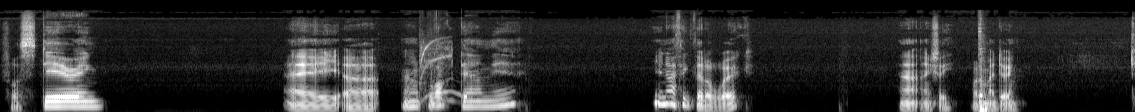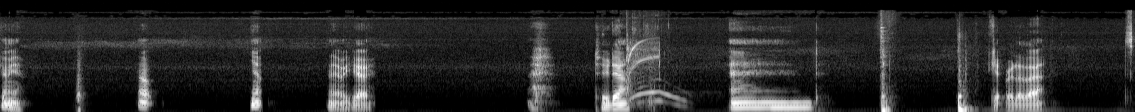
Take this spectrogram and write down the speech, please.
for steering a, uh, a block down there. You know, I think that'll work. Ah, actually, what am I doing? Come here. Oh, yep. There we go. Two down. And get rid of that. It's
